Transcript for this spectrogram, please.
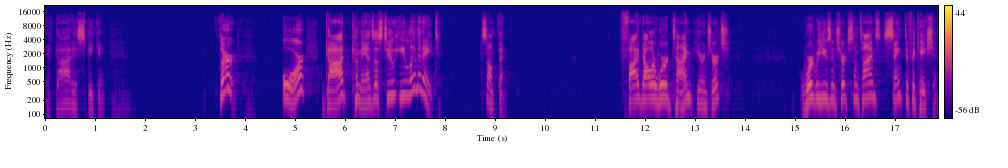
if God is speaking. Third, or God commands us to eliminate something. $5 word time here in church. A word we use in church sometimes sanctification.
